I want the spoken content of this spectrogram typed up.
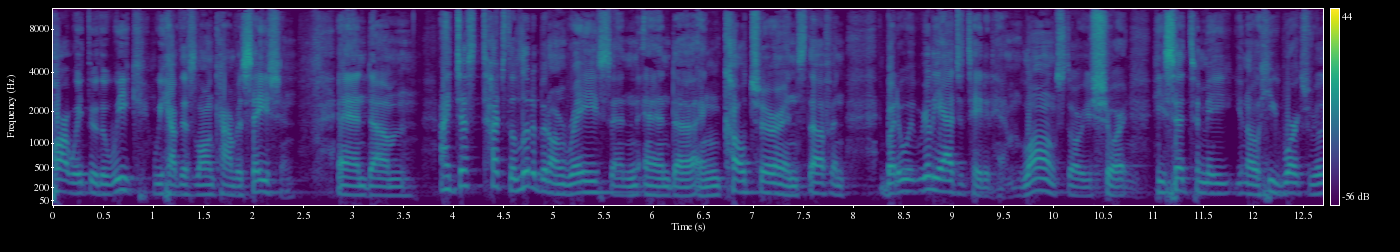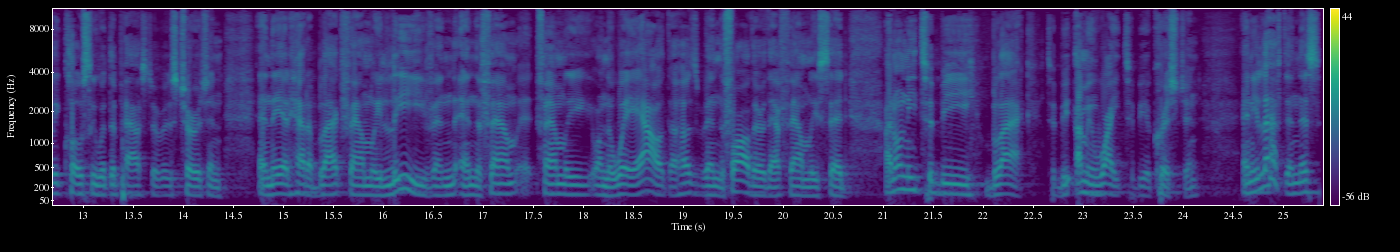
partway through the week, we have this long conversation. And, um, I just touched a little bit on race and, and, uh, and culture and stuff, and, but it really agitated him. Long story short, he said to me, you know, he works really closely with the pastor of his church, and, and they had had a black family leave, and, and the fam- family, on the way out, the husband, the father of that family said, I don't need to be black to be, I mean, white to be a Christian. And he left, and this,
